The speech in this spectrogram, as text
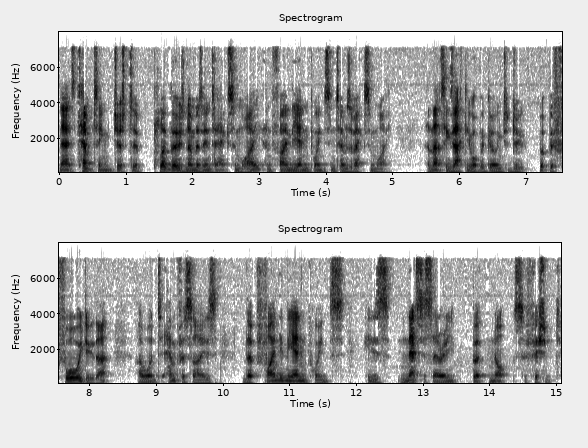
Now it's tempting just to plug those numbers into x and y and find the endpoints in terms of x and y. And that's exactly what we're going to do. But before we do that, I want to emphasize that finding the endpoints is necessary but not sufficient.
